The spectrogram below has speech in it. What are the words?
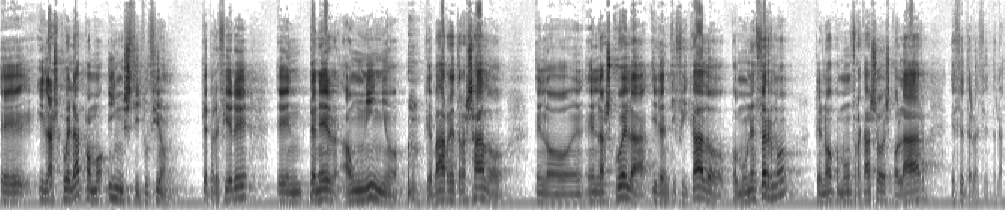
y la escuela como institución, que prefiere tener a un niño que va retrasado en la escuela identificado como un enfermo, que no como un fracaso escolar etcétera, etcétera.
